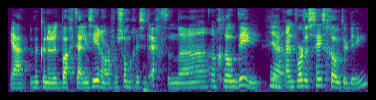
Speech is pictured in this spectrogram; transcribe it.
ja, we kunnen het bagatelliseren, maar voor sommigen is het echt een, eh, een groot ding. Ja. En het wordt een steeds groter ding.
